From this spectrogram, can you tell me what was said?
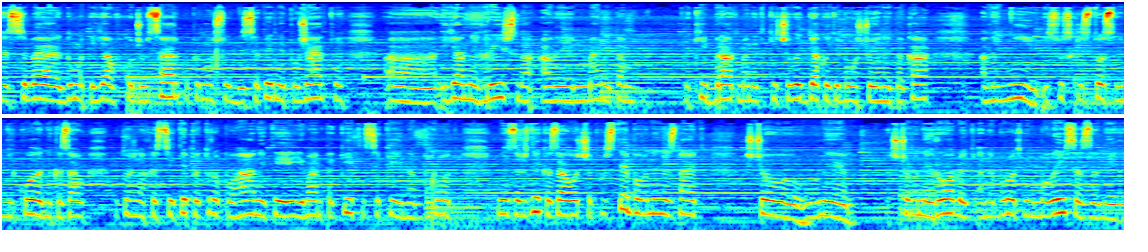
е, себе думати, я входжу в церкву, приношу десятини пожертви, я не грішна, але в мене там такий брат, в мене такий чоловік, дякуйте Богу, що я не така. Але ні, Ісус Христос Він ніколи не казав, тож на Христі, ти Петро поганий, ти Іван такий, ти сякий, наоборот. Він завжди казав, отче, прости, бо вони не знають, що вони, що вони роблять, а наоборот, він молився за них,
